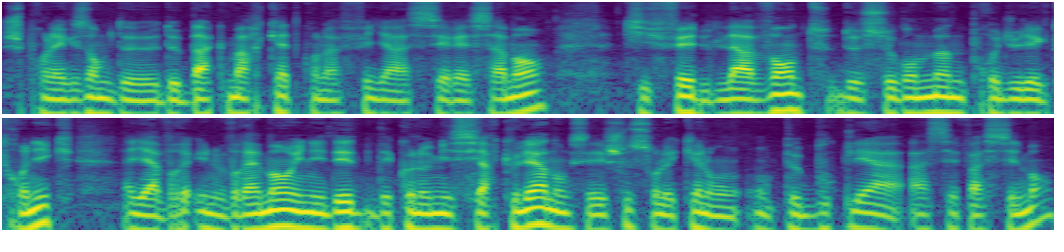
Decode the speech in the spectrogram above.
Je prends l'exemple de, Back Market qu'on a fait il y a assez récemment, qui fait de la vente de seconde main de produits électroniques. il y a vraiment une idée d'économie circulaire, donc c'est des choses sur lesquelles on, peut boucler assez facilement.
